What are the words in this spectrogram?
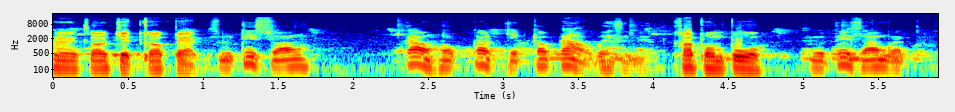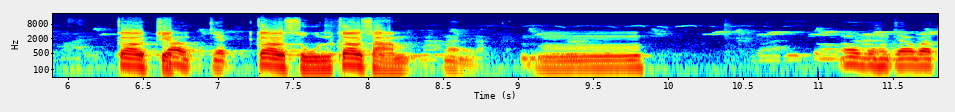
ห้าเก้าเจ็ดเก้าแปดสูตรที่สองเก้าหกเก้าเจ็ดเก้าเก้าไว้สินะครับผมปูสูตรที่สามกับ เก้าเจ็ดเก้าเจ็ดเก้าศูนย์เก้าสามนั่นแหละอืมเอาผมจะว่าส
